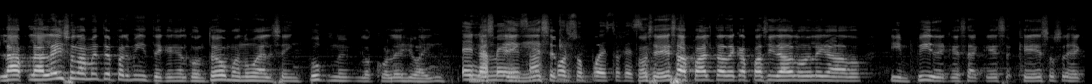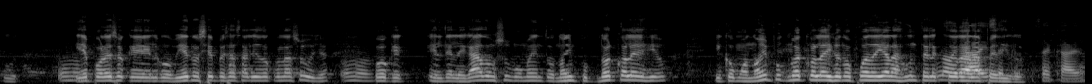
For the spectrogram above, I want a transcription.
La, la ley solamente permite que en el conteo manual se impugnen los colegios ahí. En la es- mesa, ese por momento. supuesto que sí. Entonces, esa falta de capacidad de los delegados impide que, esa- que, que eso se ejecute. Y es por eso que el gobierno siempre se ha salido con la suya, porque el delegado en su momento no impugnó el colegio, y como no impugnó el colegio, no puede ir a la Junta Electoral ya a se- pedirlo. Se, cae.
